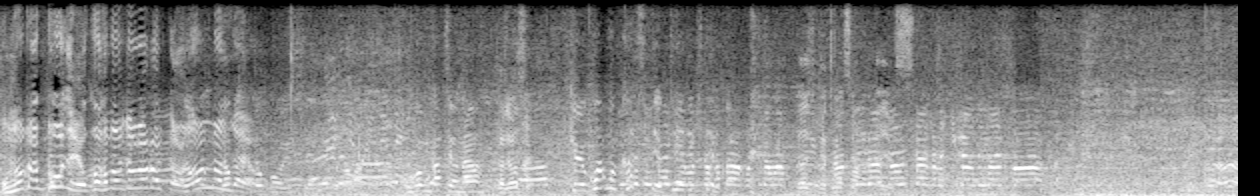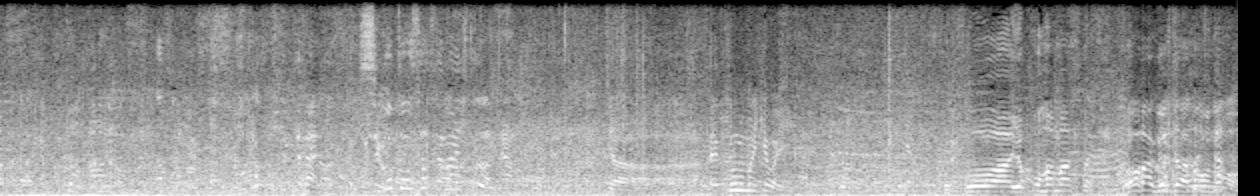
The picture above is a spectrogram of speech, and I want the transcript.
この格好で横浜じゃなかったら何なんだどよこ応援して横浜勝つよな勝ちます今日横浜勝つっていう体で来てるから。大丈夫勝ちます。よ大丈夫です。仕事をさせない人だねじゃあえこのまま行けばいいここは横浜スタジアムあこんにちはどうもどうも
